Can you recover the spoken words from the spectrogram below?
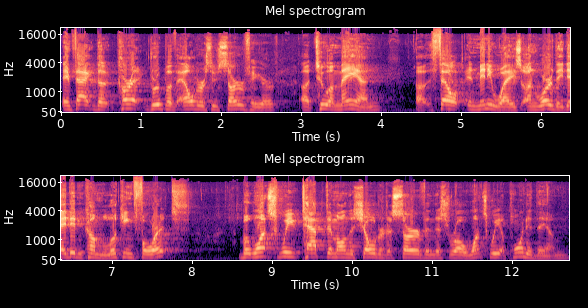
In fact, the current group of elders who serve here, uh, to a man uh, felt in many ways unworthy. They didn't come looking for it, but once we tapped them on the shoulder to serve in this role, once we appointed them,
